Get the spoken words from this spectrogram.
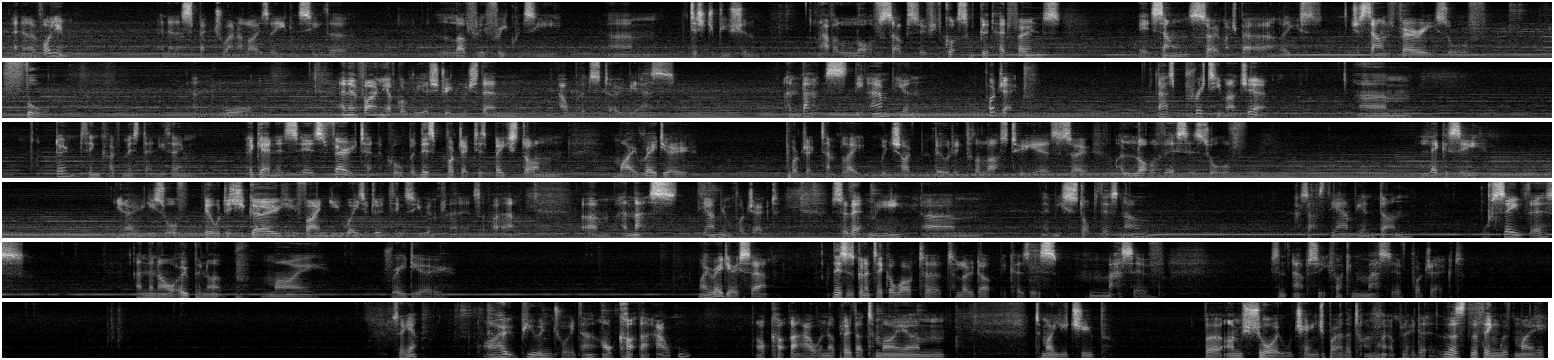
and then a volume, and then a spectral analyzer. You can see the lovely frequency um, distribution. I have a lot of subs, so if you've got some good headphones, it sounds so much better. Like, it just sounds very sort of full and warm. And then finally I've got ReaStream, which then outputs to OBS. And that's the ambient project. That's pretty much it. Um, don't think I've missed anything. Again, it's it's very technical, but this project is based on my radio project template, which I've been building for the last two years. So a lot of this is sort of legacy you know you sort of build as you go you find new ways of doing things so you implement it and stuff like that um, and that's the ambient project so let me um, let me stop this now because that's the ambient done we'll save this and then I'll open up my radio my radio set this is going to take a while to, to load up because it's massive it's an absolutely fucking massive project So yeah, I hope you enjoyed that. I'll cut that out. I'll cut that out and upload that to my um to my YouTube. But I'm sure it will change by the time I upload it. That's the thing with my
